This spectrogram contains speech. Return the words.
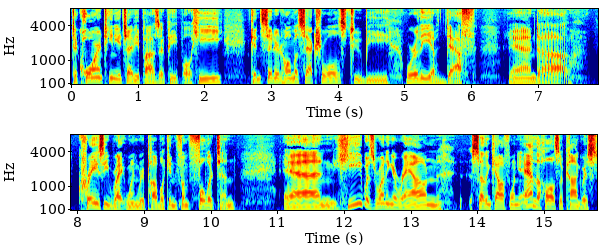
to quarantine HIV positive people. He considered homosexuals to be worthy of death and uh, crazy right wing Republican from Fullerton. And he was running around Southern California and the halls of Congress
